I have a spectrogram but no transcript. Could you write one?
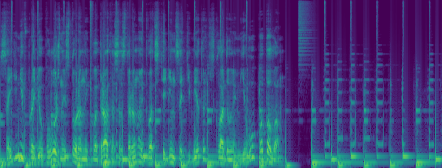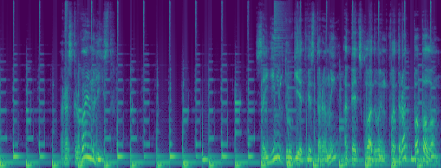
Соединив противоположные стороны квадрата со стороной 21 см, складываем его пополам. Раскрываем лист. Соединив другие две стороны, опять складываем квадрат пополам.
